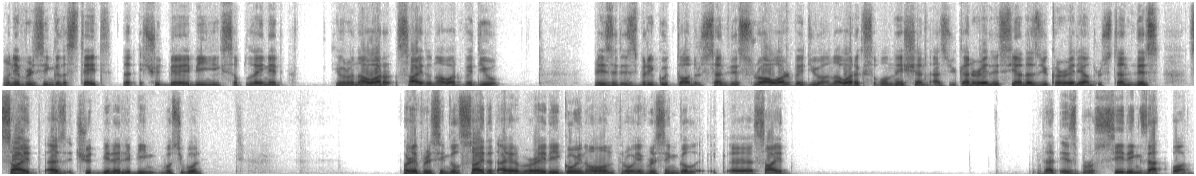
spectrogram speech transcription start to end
on every single state that it should be being explained here on our side on our video reason is very good to understand this through our video and our explanation as you can really see and as you can really understand this side as it should be really being possible. For every single side that I am already going on through every single uh, side that is proceeding that one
